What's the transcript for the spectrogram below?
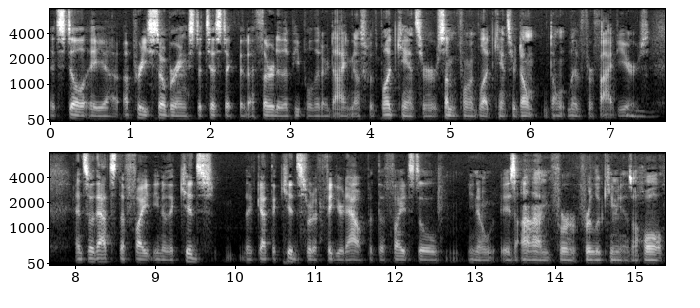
It's still a uh, a pretty sobering statistic that a third of the people that are diagnosed with blood cancer or some form of blood cancer don't don't live for five years. And so that's the fight. You know, the kids they've got the kids sort of figured out, but the fight still you know is on for for leukemia as a whole.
